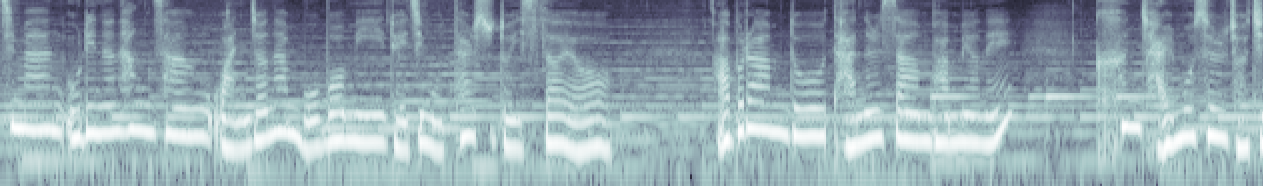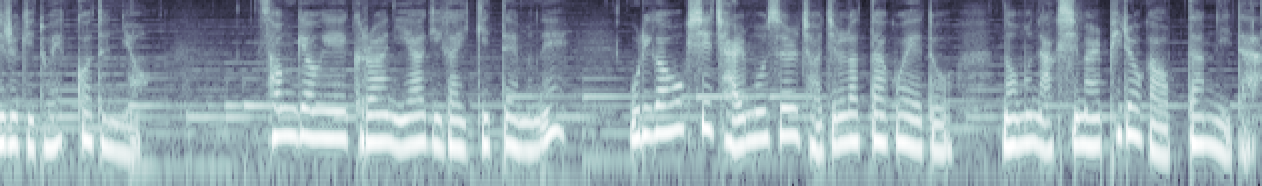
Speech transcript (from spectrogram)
하지만 우리는 항상 완전한 모범이 되지 못할 수도 있어요. 아브라함도 단을 쌓은 반면에 큰 잘못을 저지르기도 했거든요. 성경에 그러한 이야기가 있기 때문에 우리가 혹시 잘못을 저질렀다고 해도 너무 낙심할 필요가 없답니다.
